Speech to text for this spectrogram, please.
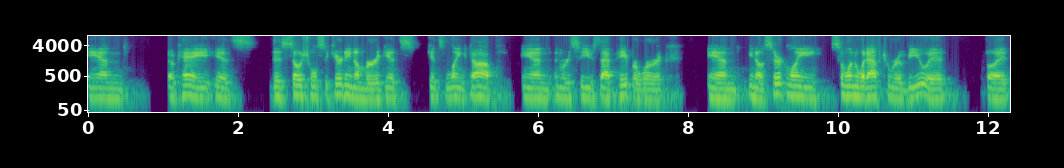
and okay, it's this social security number gets gets linked up and and receives that paperwork and, you know, certainly someone would have to review it, but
